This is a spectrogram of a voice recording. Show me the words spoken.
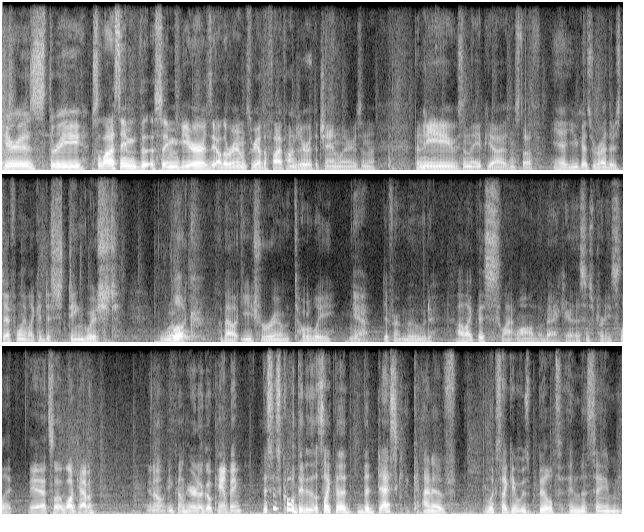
Here is three. It's a lot of same the same gear as the other rooms. We have the 500 with the channelers and the the Neves and the APIs and stuff. Yeah, you guys are right. There's definitely like a distinguished Whoa. look about each room. Totally yeah. Different mood. I like this slat wall on the back here. This is pretty slick. Yeah, it's a log cabin. You know, you come here to go camping. This is cool, dude. It's like the the desk kind of looks like it was built in the same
